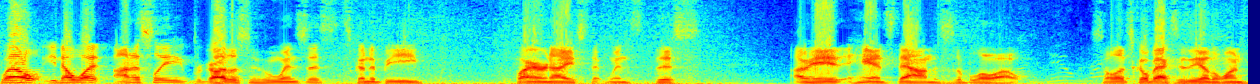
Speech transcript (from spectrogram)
Well, you know what? Honestly, regardless of who wins this, it's going to be Fire and Ice that wins this. I mean, hands down, this is a blowout. So let's go back to the other one.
